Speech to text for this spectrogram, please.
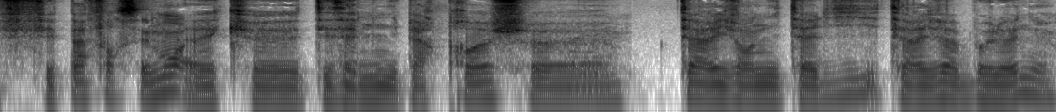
fais pas forcément avec euh, tes amis hyper proches. Euh, T'es arrivé en Italie, t'es arrivé à Bologne.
